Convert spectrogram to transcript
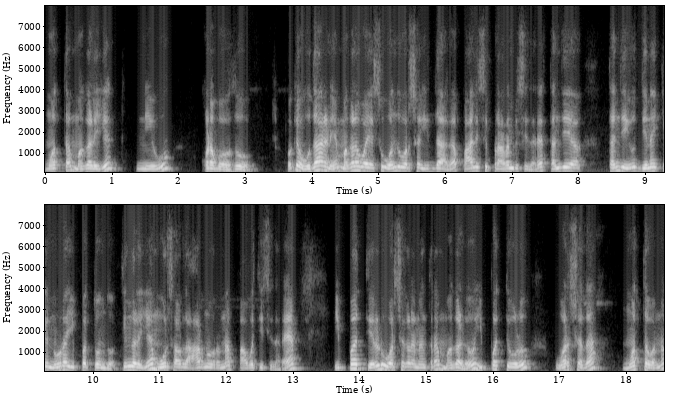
ಮೊತ್ತ ಮಗಳಿಗೆ ನೀವು ಕೊಡಬಹುದು. ಓಕೆ, ಉದಾಹರಣೆ, ಮಗಳ ವಯಸ್ಸು ಒಂದು ವರ್ಷ ಇದ್ದಾಗ ಪಾಲಿಸಿ ಪ್ರಾರಂಭಿಸಿದರೆ ತಂದೆಯ, ತಂದೆಯು ದಿನಕ್ಕೆ ನೂರ ಇಪ್ಪತ್ತೊಂದು ತಿಂಗಳಿಗೆ ಮೂರ್ ಸಾವಿರದ ಆರುನೂರನ್ನ ಪಾವತಿಸಿದರೆ ಇಪ್ಪತ್ತೆರಡು ವರ್ಷಗಳ ನಂತರ ಮಗಳು ಇಪ್ಪತ್ತೇಳು ವರ್ಷದ ಮೊತ್ತವನ್ನು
